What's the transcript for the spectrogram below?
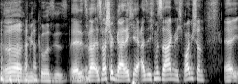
Ach, mit Kosius. Äh, es, war, es war schon geil. Ich, also ich muss sagen, ich freue mich schon. Äh,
